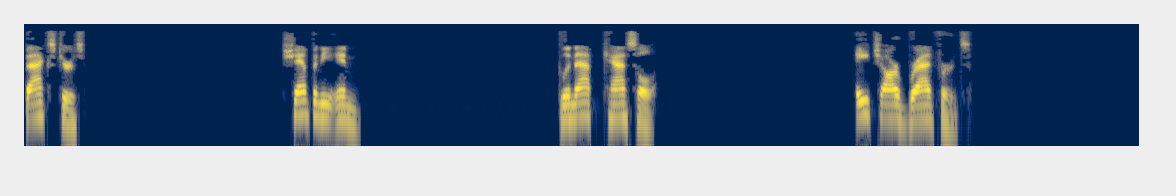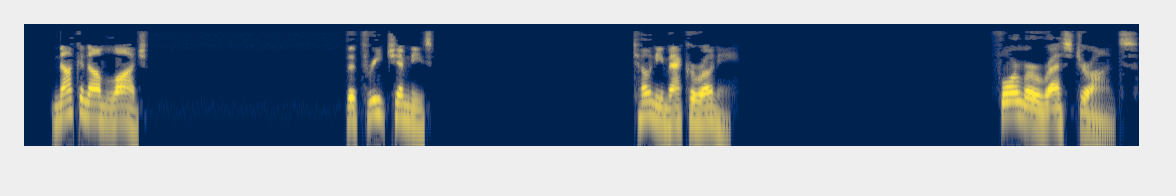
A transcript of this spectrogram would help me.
Baxter's. Champany Inn. Glenapp Castle. H. R. Bradford's. Knockinaam Lodge The Three Chimneys. Tony Macaroni. Former restaurants.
